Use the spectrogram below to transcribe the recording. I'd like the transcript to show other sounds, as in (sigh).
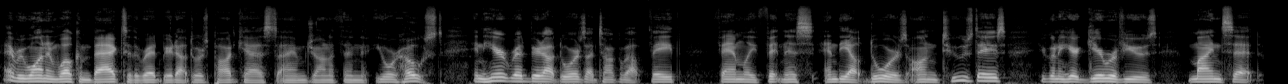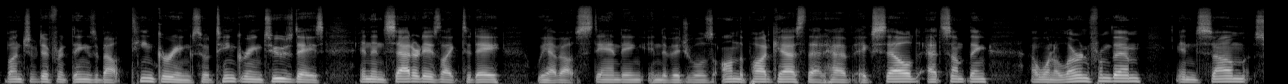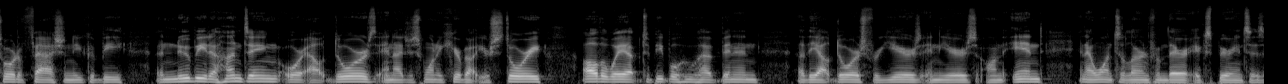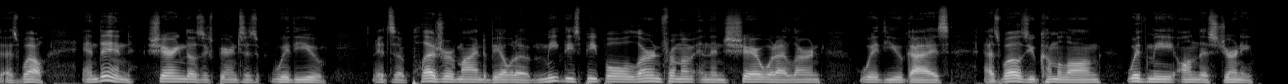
Hey everyone, and welcome back to the Redbeard Outdoors podcast. I am Jonathan, your host. And here at Redbeard Outdoors, I talk about faith, family, fitness, and the outdoors. On Tuesdays, you're going to hear gear reviews, mindset, a bunch of different things about tinkering. So, tinkering Tuesdays. And then Saturdays, like today, we have outstanding individuals on the podcast that have excelled at something. I want to learn from them in some sort of fashion. You could be a newbie to hunting or outdoors, and I just want to hear about your story, all the way up to people who have been in uh, the outdoors for years and years on end, and I want to learn from their experiences as well. And then sharing those experiences with you. It's a pleasure of mine to be able to meet these people, learn from them, and then share what I learn with you guys as well as you come along with me on this journey.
